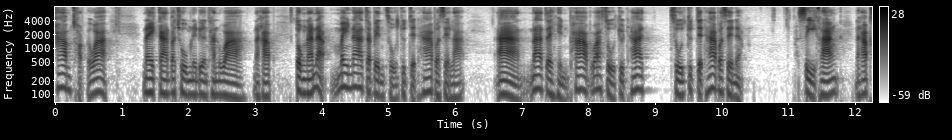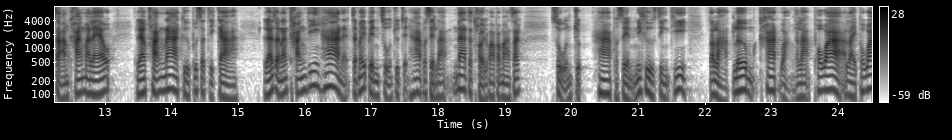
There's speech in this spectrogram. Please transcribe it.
ข้ามช็อตไปว่า ในการประชุมในเดือนธันวานะครับ ตรงนั้นอะไม่น่าจะเป็น 0.75%ละ อ่าน่าจะเห็นภาพว่า 0.5 0.75%เนี่ย4ครั้งนะครับ3ครั้งมาแล้ว แล้วครั้งหน้าคือพฤศจิกา แล้วจากนั้นครั้งที่5เนี่ยจะไม่เป็น 0.75%ละน่าจะถอยลงมาประมาณสัก 0.5%นี่คือสิ่งที่ตลาดเริ่มคาดหวังกันละ เพราะว่าอะไรเพราะว่า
